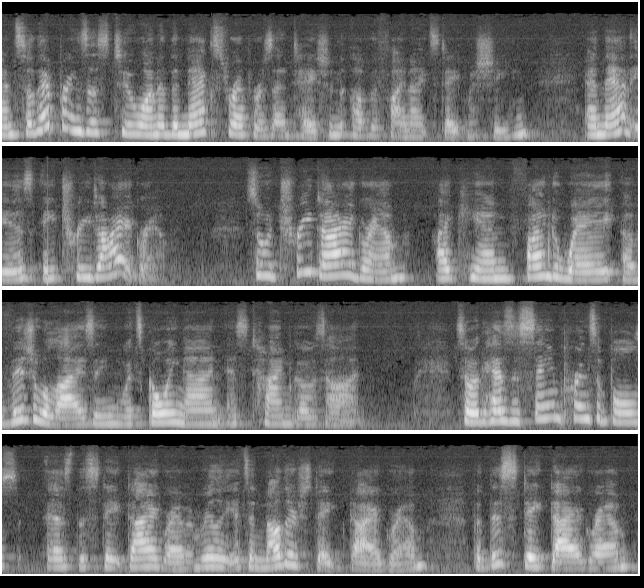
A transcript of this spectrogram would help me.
And so that brings us to one of the next representation of the finite state machine, and that is a tree diagram. So a tree diagram, I can find a way of visualizing what's going on as time goes on. So it has the same principles as the state diagram, and really it's another state diagram, but this state diagram,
